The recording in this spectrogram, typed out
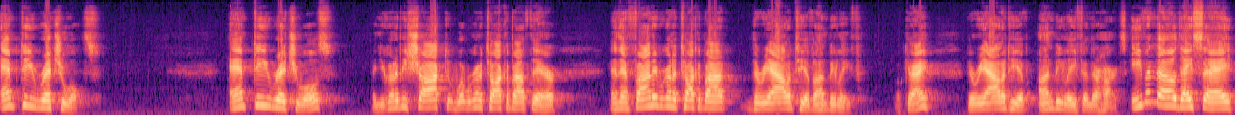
empty rituals. Empty rituals. And you're going to be shocked at what we're going to talk about there. And then finally, we're going to talk about the reality of unbelief. Okay? The reality of unbelief in their hearts. Even though they say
